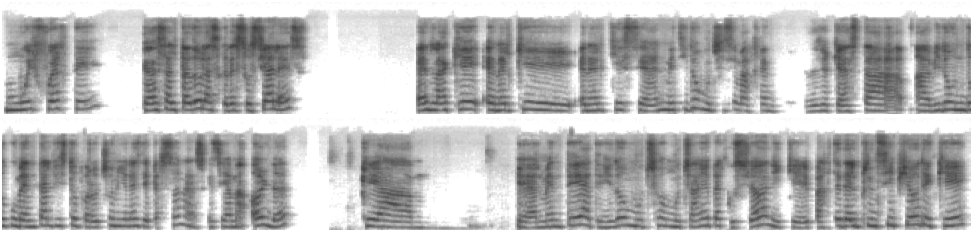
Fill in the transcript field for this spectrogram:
muy fuerte que ha saltado las redes sociales, en, la que, en, el que, en el que se han metido muchísima gente. Es decir, que hasta ha habido un documental visto por 8 millones de personas que se llama Older, que, ha, que realmente ha tenido mucho, mucha repercusión y que parte del principio de que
